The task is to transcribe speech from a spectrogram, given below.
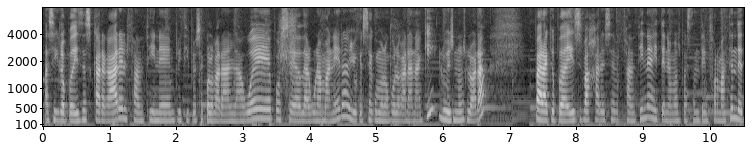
Así que lo podéis descargar. El fanzine en principio se colgará en la web. O sea, de alguna manera. Yo que sé cómo lo colgarán aquí. Luis nos lo hará. Para que podáis bajar ese fanzine. Ahí tenemos bastante información. De,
